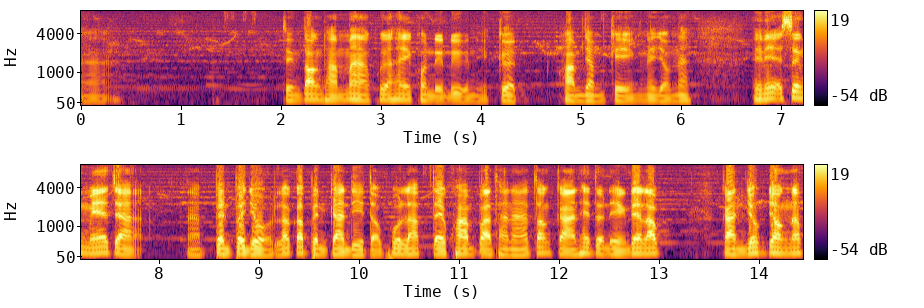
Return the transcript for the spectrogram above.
อจึงต้องทำมากเพื่อให้คนอื่นๆเกิด ความยำเกรงนะโยมนะทีนี้ซึ่งแม้จะเป็นประโยชน์แล้วก็เป็นการดีต่อผู้รับ แต่ความปรารถนาต้องการให้ตนเองได้รับการยกย่องนับ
